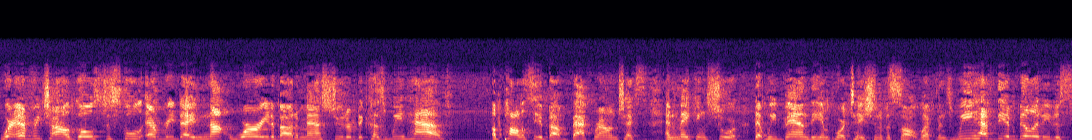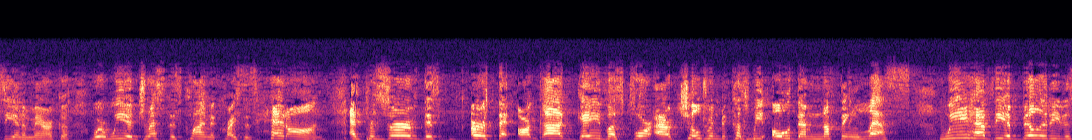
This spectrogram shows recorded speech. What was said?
where every child goes to school every day not worried about a mass shooter because we have a policy about background checks and making sure that we ban the importation of assault weapons. We have the ability to see in America where we address this climate crisis head on and preserve this earth that our God gave us for our children because we owe them nothing less. We have the ability to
